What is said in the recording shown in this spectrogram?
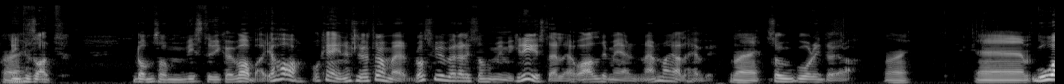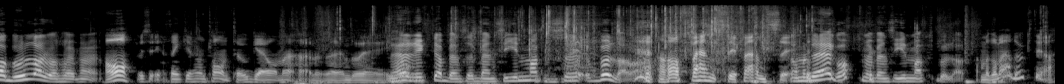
Det är Nej. inte så att de som visste vilka vi var bara, jaha, okej, nu slutar de med det. Då ska vi börja lyssna på Mimikry istället och aldrig mer nämna Jalle Heavy. Nej. Så går det inte att göra. Nej. Ehm, Goda bullar då, säger man. ja, precis. jag tänker ta en tugga jag med här. när ändå är Det här är riktiga bens bensinmaxbullar va? Ja, fancy, fancy. Ja men det är gott med bensinmaxbullar. Ja, men de är duktiga.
